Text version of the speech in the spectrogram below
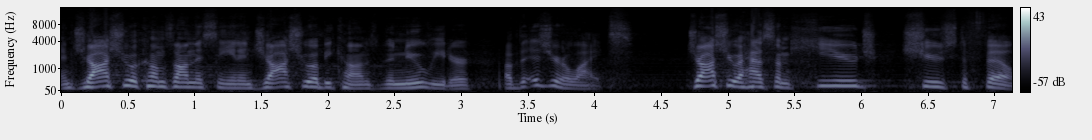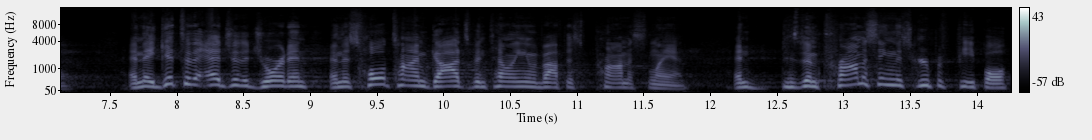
And Joshua comes on the scene, and Joshua becomes the new leader of the Israelites. Joshua has some huge shoes to fill. And they get to the edge of the Jordan, and this whole time, God's been telling him about this promised land and has been promising this group of people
